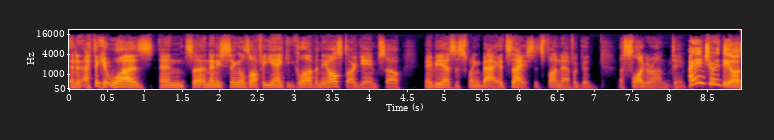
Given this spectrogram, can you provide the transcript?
and I think it was, and so, and then he singles off a Yankee glove in the All Star game. So maybe he has to swing back. It's nice. It's fun to have a good a slugger on the team. I enjoyed the All.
